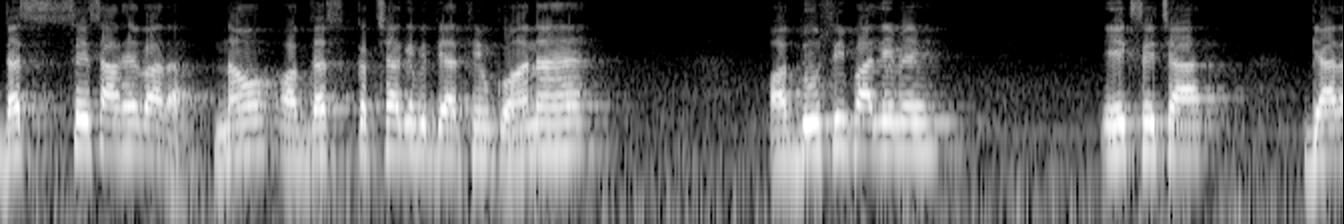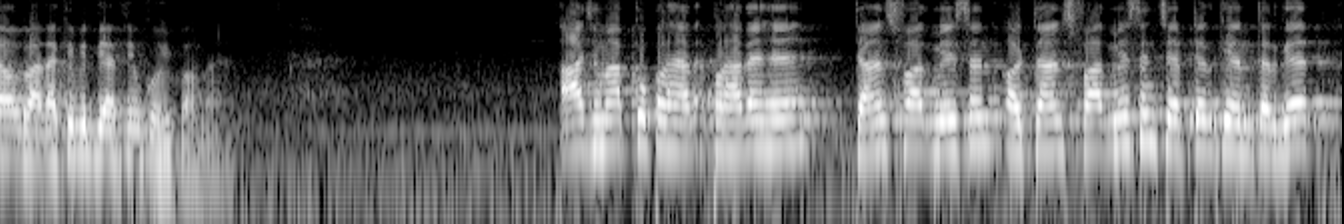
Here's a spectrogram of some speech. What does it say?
10 से साढ़े बारह नौ और 10 कक्षा के विद्यार्थियों को आना है। और दूसरी पाली में एक से चार ग्यारह और बारह के विद्यार्थियों को ही पढ़ना है। आज हम आपको पढ़ा पढ़ा रहे हैं ट्रांसफॉर्मेशन और ट्रांसफॉर्मेशन चैप्टर के अंतर्गत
